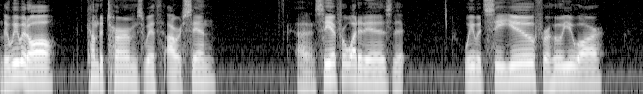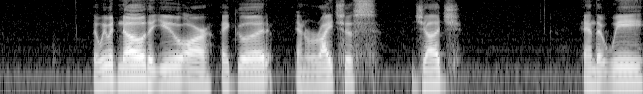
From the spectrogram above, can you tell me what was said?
that we would all come to terms with our sin uh, and see it for what it is, that we would see you for who you are that we would know that you are a good and righteous judge, and that we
